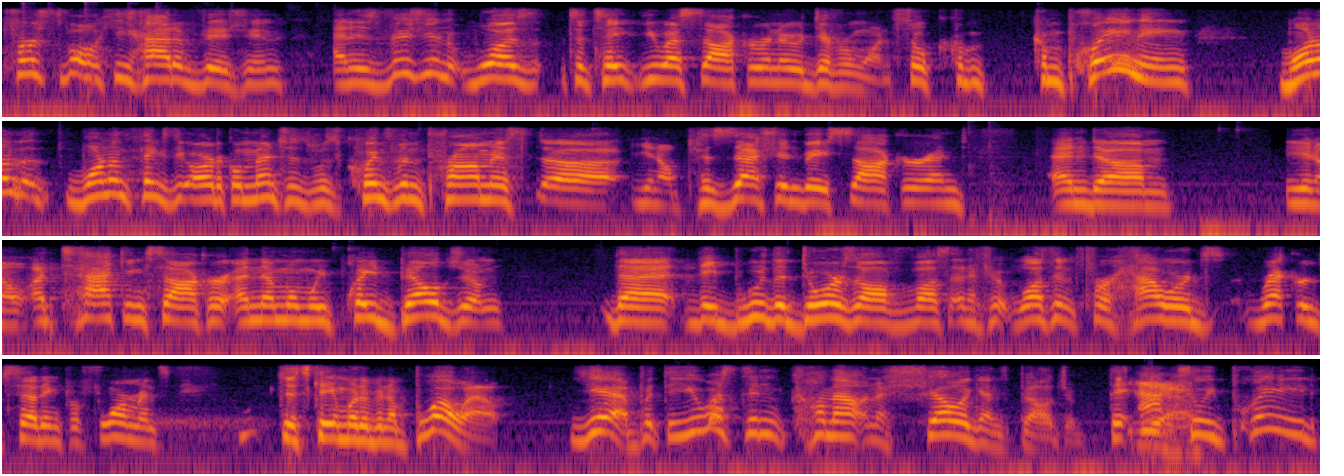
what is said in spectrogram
first of all, he had a vision, and his vision was to take U.S. soccer into a different one. So com- complaining, one of the one of the things the article mentions was Klinsmann promised, uh, you know, possession-based soccer and and um, you know attacking soccer, and then when we played Belgium, that they blew the doors off of us, and if it wasn't for Howard's record-setting performance, this game would have been a blowout. Yeah, but the U.S. didn't come out in a shell against Belgium. They Yeah. actually played.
